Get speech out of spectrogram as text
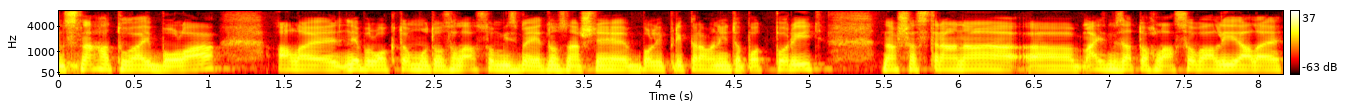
snaha tu aj bola, ale nebolo k tomu dosť hlasov. My sme jednoznačne boli pripravení to podporiť. Naša strana, aj sme za to hlasovali, ale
